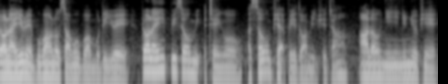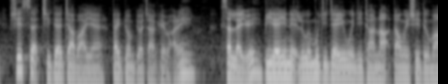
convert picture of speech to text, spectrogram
တော်လန်ရေးတွင်ပူးပေါင်းလှုပ်ဆောင်မှုပေါ်မူတည်၍တော်လန်ရေးပြီးဆုံးမိအချိန်ကိုအဆုံးအဖြတ်ပေးသွားမည်ဖြစ်ကြောင်းအားလုံးညီညီညွတ်ညွတ်ဖြင့်ရှေ့ဆက်ချီတက်ကြပါရန်တိုက်တွန်းပြောကြားခဲ့ပါတယ်။ ဆက်လက်၍ပြည်ထရေးနှင့်လူဝင်မှုကြီးကြပ်ရေးဝန်ကြီးဌာနတာဝန်ရှိသူမှ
